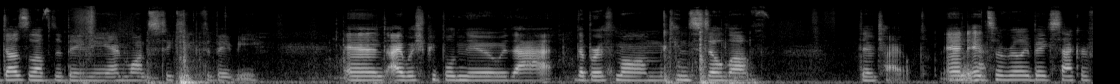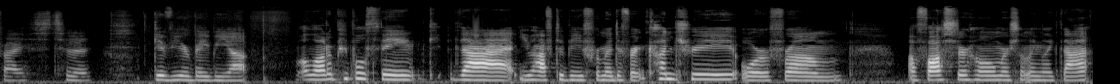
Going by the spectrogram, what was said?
does love the baby and wants to keep the baby. And I wish people knew that the birth mom can still love their child. And yeah. it's a really big sacrifice to give your baby up. A lot of people think that you have to be from a different country or from a foster home or something like that,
